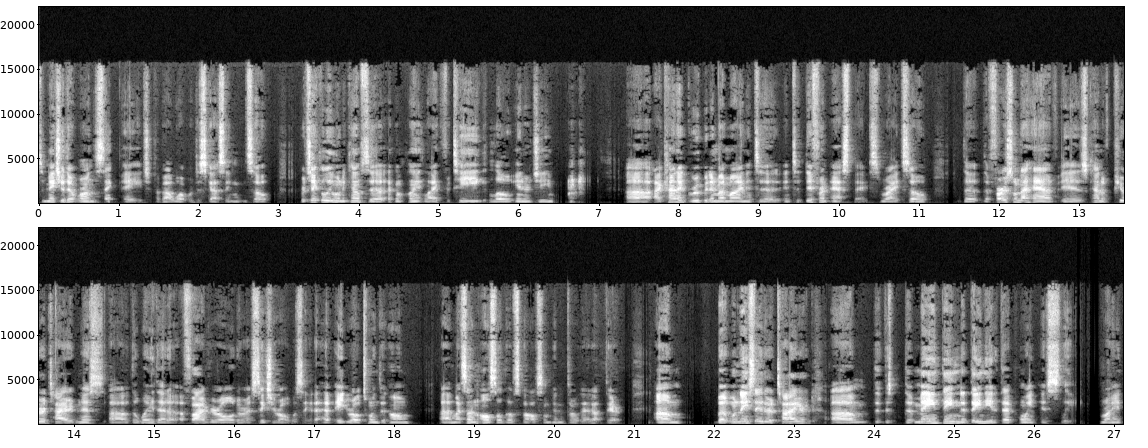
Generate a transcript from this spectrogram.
to make sure that we're on the same page about what we're discussing. And so, particularly when it comes to a complaint like fatigue, low energy, uh, I kind of group it in my mind into into different aspects, right? So the, the first one I have is kind of pure tiredness, uh, the way that a, a five year old or a six year old would say it. I have eight year old twins at home. Uh, my son also loves golf, so I'm going to throw that out there. Um, but when they say they're tired, um, the, the, main thing that they need at that point is sleep, right?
